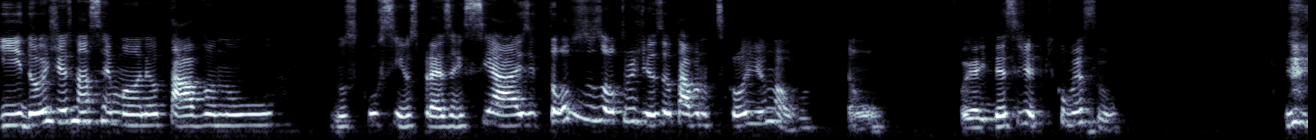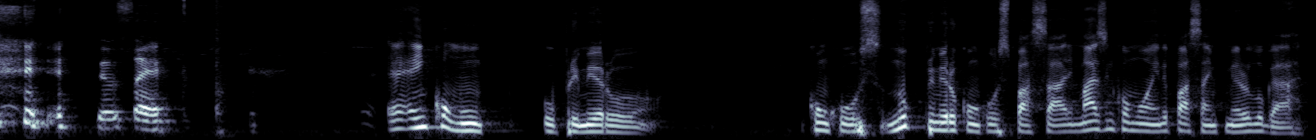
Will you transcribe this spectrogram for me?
E dois dias na semana eu estava no, nos cursinhos presenciais e todos os outros dias eu estava no Psicologia Nova. Então, foi aí desse jeito que começou. Deu certo. É, é incomum o primeiro concurso, no primeiro concurso passar, e mais incomum ainda passar em primeiro lugar,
